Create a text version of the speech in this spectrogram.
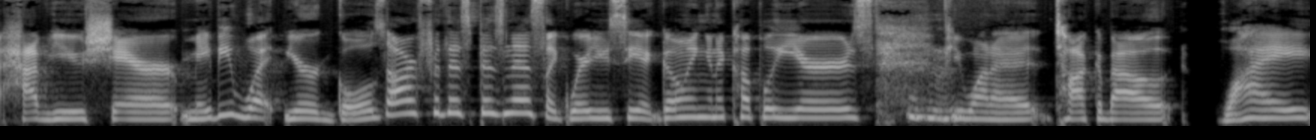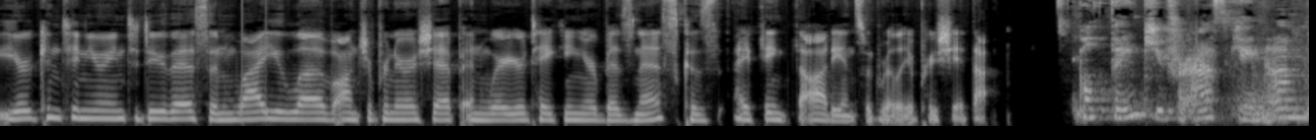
have you share maybe what your goals are for this business, like where you see it going in a couple of years. Mm-hmm. If you want to talk about why you're continuing to do this and why you love entrepreneurship and where you're taking your business, because I think the audience would really appreciate that. Well, thank you for asking. Um,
